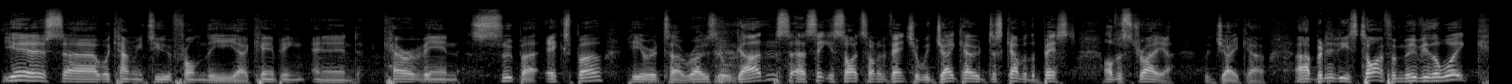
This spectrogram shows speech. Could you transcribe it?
Yes, uh, we're coming to you from the uh, Camping and Caravan Super Expo here at uh, Rosehill Gardens. Uh, set your sights on adventure with Jaco. Discover the best of Australia with Jaco. Uh, but it is time for Movie of the Week.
